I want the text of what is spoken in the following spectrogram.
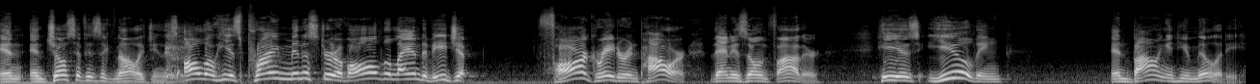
And, and Joseph is acknowledging this. Although he is prime minister of all the land of Egypt, far greater in power than his own father, he is yielding and bowing in humility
